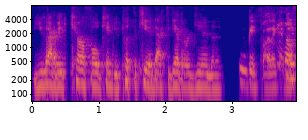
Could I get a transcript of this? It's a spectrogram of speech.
you got to be careful. Can you put the kid back together again to before they class?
